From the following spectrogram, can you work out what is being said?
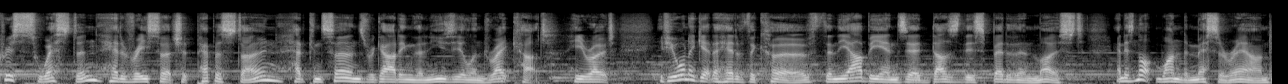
Chris Weston, head of research at Pepperstone, had concerns regarding the New Zealand rate cut. He wrote, If you want to get ahead of the curve, then the RBNZ does this better than most, and is not one to mess around.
